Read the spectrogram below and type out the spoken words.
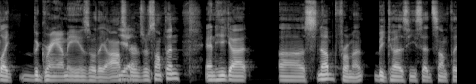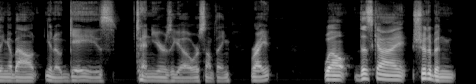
like the Grammys or the Oscars or something, and he got uh, snubbed from it because he said something about you know gays ten years ago or something, right? Well, this guy should have been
